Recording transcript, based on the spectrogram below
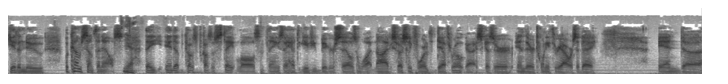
Get a new, become something else. Yeah. They end up because because of state laws and things. They have to give you bigger cells and whatnot, especially for the death row guys because they're in there 23 hours a day and uh,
